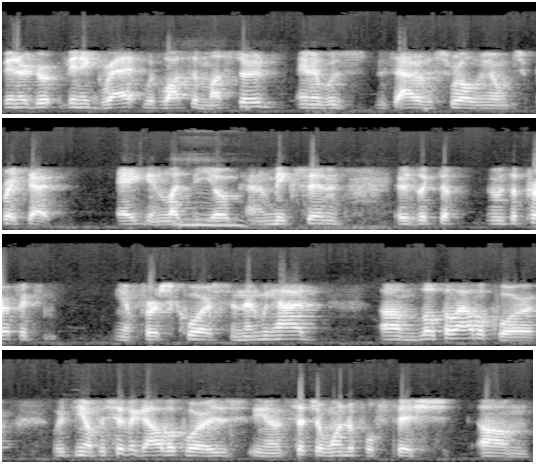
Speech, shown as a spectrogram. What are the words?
vinegar vinaigrette with lots of mustard. And it was it's out of this world. You know, to break that egg and let the yolk kind of mix in. And it was like the it was the perfect you know first course. And then we had um, local albacore. Which you know, Pacific albacore is you know such a wonderful fish. Um,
